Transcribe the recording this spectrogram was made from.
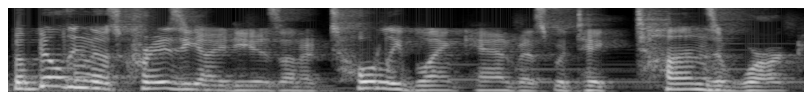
but building those crazy ideas on a totally blank canvas would take tons of work,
